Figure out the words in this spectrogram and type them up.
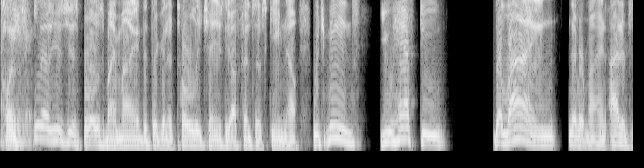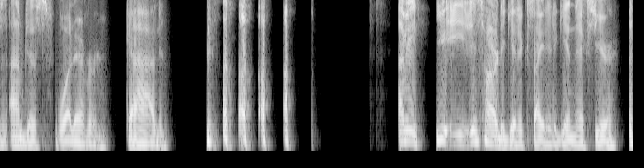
playing. You know, it just blows my mind that they're going to totally change the offensive scheme now, which means you have to. The line, never mind. I just, I'm just whatever. God. I mean, you, it's hard to get excited again next year.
